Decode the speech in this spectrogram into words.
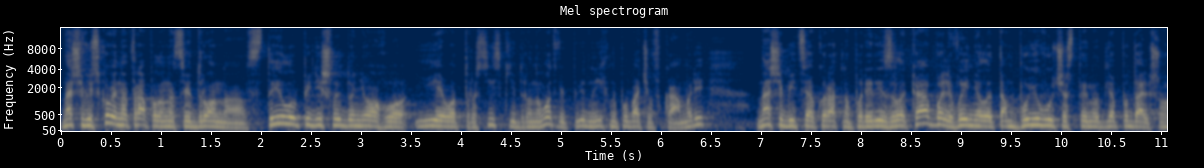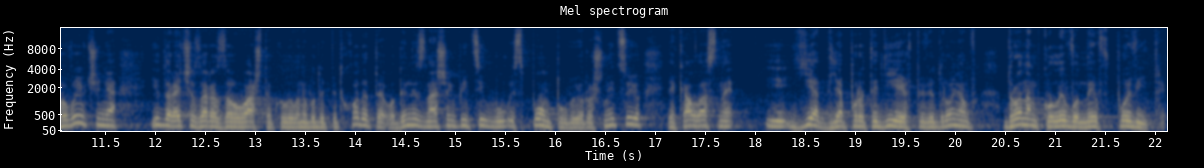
наші військові натрапили на цей дрон з тилу, підійшли до нього. І от російський дроновод відповідно їх не побачив в камері. Наші бійці акуратно перерізали кабель, вийняли там бойову частину для подальшого вивчення. І, до речі, зараз зауважте, коли вони будуть підходити, один із наших бійців був із помповою рушницею, яка, власне, і є для протидії впівдронам дронам, коли вони в повітрі.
